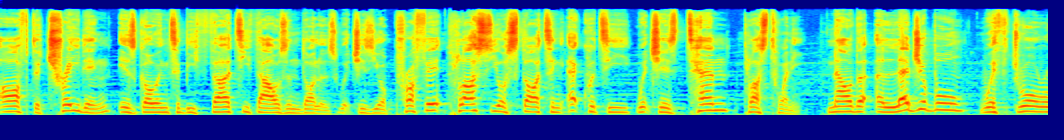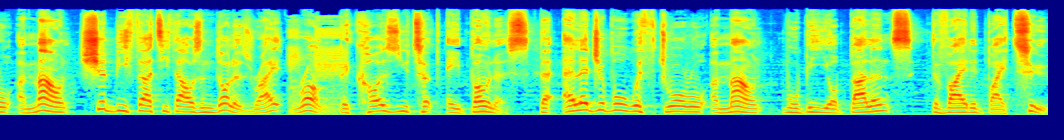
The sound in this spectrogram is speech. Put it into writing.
after trading is going to be $30,000, which is your profit plus your starting equity, which is 10 plus 20. Now, the eligible withdrawal amount should be $30,000, right? Wrong, because you took a bonus. The eligible withdrawal amount will be your balance divided by two.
